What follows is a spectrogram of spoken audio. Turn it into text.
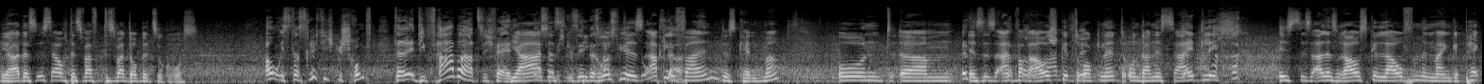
ja, das ist auch, das war, das war doppelt so groß. Oh, ist das richtig geschrumpft? Die Farbe hat sich verändert. Ja, das, das, hab ich gesehen. die das Kruste ist dunkler. abgefallen, das kennt man. und ähm, es ist einfach ausgetrocknet und dann ist seitlich ist das alles rausgelaufen in mein Gepäck.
